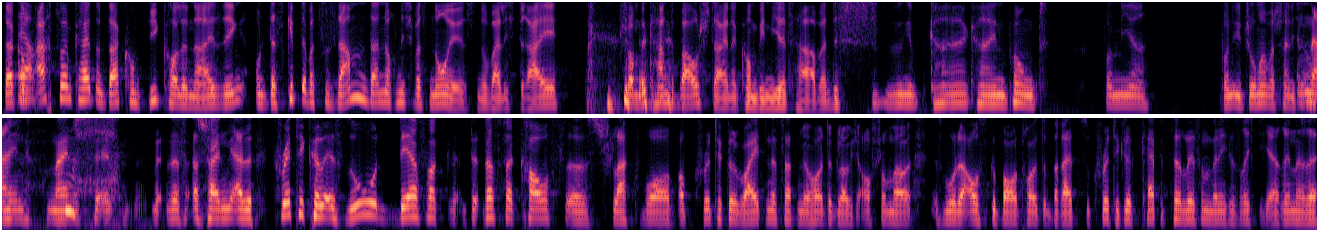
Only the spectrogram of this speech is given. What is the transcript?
Da kommt Ja. Achtsamkeit und da kommt Decolonizing und das gibt aber zusammen dann noch nicht was Neues, nur weil ich drei schon bekannte Bausteine kombiniert habe. Das gibt ke- keinen Punkt von mir. Von Ijoma wahrscheinlich auch Nein, nicht. nein, das, das erscheint mir, also critical ist so der Ver das Verkaufsschlagwort. Ob Critical Whiteness hatten wir heute, glaube ich, auch schon mal. Es wurde ausgebaut heute bereits zu Critical Capitalism, wenn ich das richtig erinnere.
